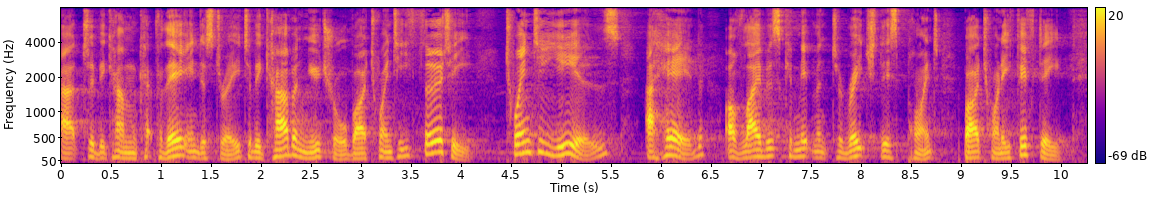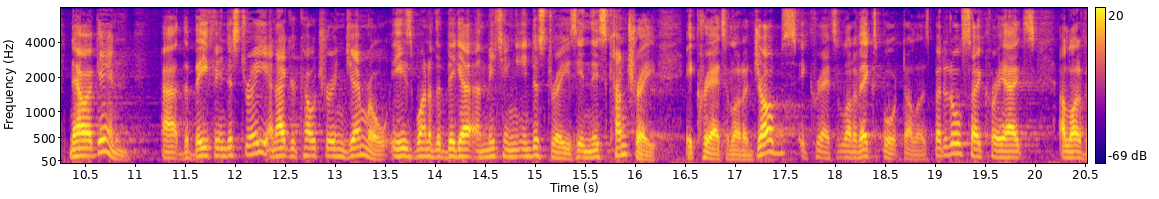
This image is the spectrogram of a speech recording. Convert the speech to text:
uh, to become, for their industry to be carbon neutral by 2030, 20 years ahead of Labor's commitment to reach this point by 2050. Now, again, uh, the beef industry and agriculture in general is one of the bigger emitting industries in this country. It creates a lot of jobs, it creates a lot of export dollars, but it also creates a lot of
